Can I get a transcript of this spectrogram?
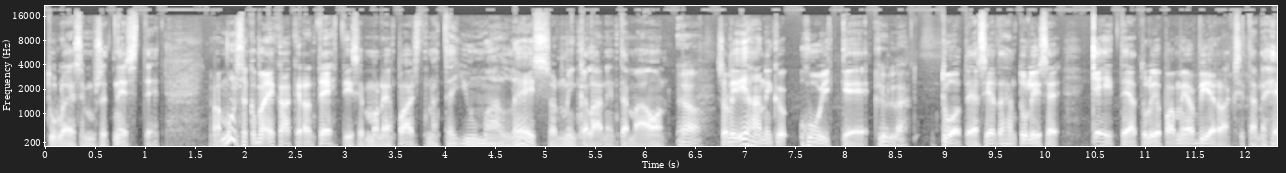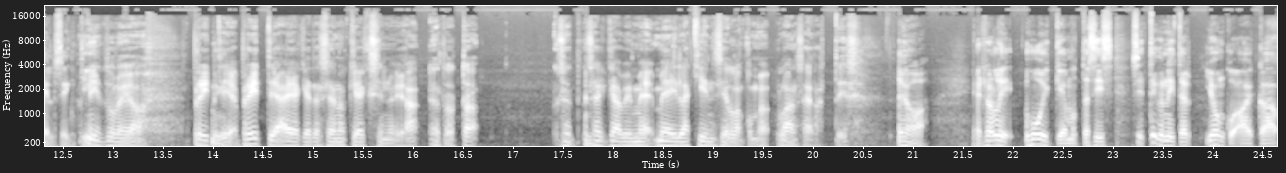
tulee semmoiset nesteet. Ja mä muistan, kun me eka kerran tehtiin semmoinen ja paistin, että jumaleisson minkälainen tämä on. Joo. Se oli ihan niin kuin huikea. Kyllä tuote ja sieltähän tuli se kehittäjä tuli jopa meidän vieraaksi tänne Helsinkiin. Niin tuli joo. Britti, niin. brittiäijä, ketä sen on keksinyt ja, ja tota, se, se kävi me, meilläkin silloin, kun me lanseerattiin se. Joo. Ja se oli huikea, mutta siis sitten kun niitä jonkun aikaa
